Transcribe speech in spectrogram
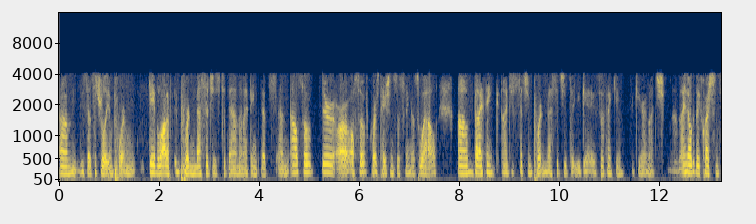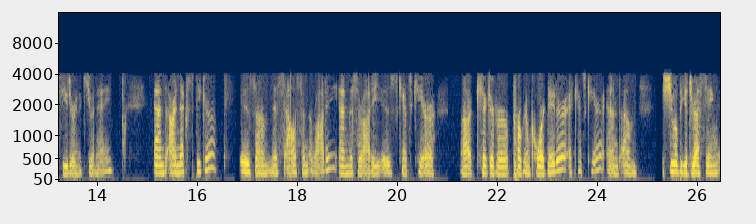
Um, you said such really important, gave a lot of important messages to them, and I think that's, and also there are also, of course, patients listening as well. Um, but I think uh, just such important messages that you gave. So thank you, thank you very much. Um, I know there'll be questions for you during the Q and A. And our next speaker is um, Miss Allison Arati, and Miss Arati is Cancer Care uh, caregiver program coordinator at Cancer Care, and um, she will be addressing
